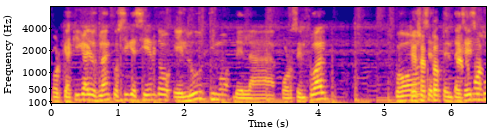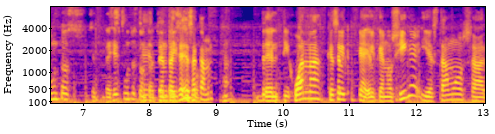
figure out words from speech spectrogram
porque aquí Gallos Blancos sigue siendo el último de la porcentual, con 76 puntos, 76 puntos contra 76, exactamente. Del Tijuana, que es el que, el que nos sigue, y estamos a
